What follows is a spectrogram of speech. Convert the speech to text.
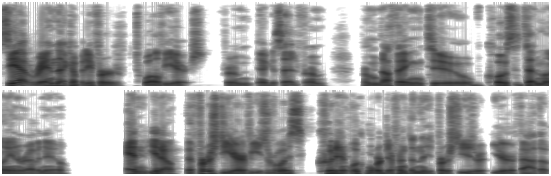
so yeah, ran that company for 12 years from, like I said, from from nothing to close to 10 million in revenue. And you know, the first year of UserVoice couldn't look more different than the first user year of Fathom,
